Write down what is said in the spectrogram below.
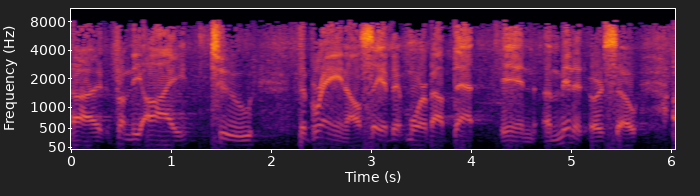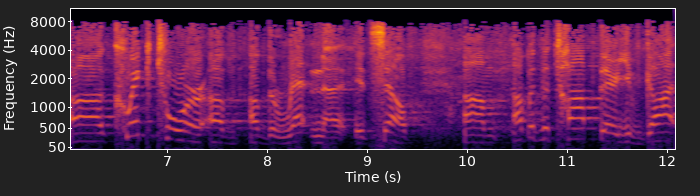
uh, from the eye to the brain. I'll say a bit more about that in a minute or so. Uh, quick tour of, of the retina itself. Um, up at the top there, you've got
